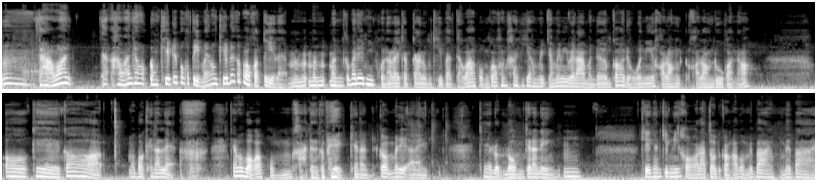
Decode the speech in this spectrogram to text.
อืมถามว่าถามว่าจะลงคลิปได้ปกติไหมลงคลิปได้ก็ปกติแหละ มันมันมันก็ไม่ได้มีผลอะไรกับการลงคลิปแต่ว่าผมก็ค่อนข้างที่ยังยังไม่มีเวลาเหมือนเดิม ก็เดี๋ยววันนี้ขอลองขอลองดูก่อนเนาะโอเค ก็มาบอกแค่นั้นแหละ แค่มาบอกว่าผมขาเดินกระเพกแค่นั้นก็ไม่ได้อะไร แค่หลดล้มแค่นั้นเอง อืมโอเคงั้นคลิปนี้ขอลาตัวไปก่อนครับผมบ๊ายบายผมบ๊ายบาย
